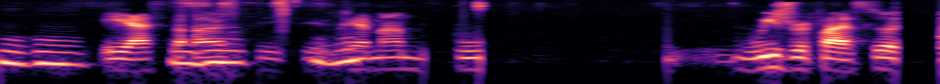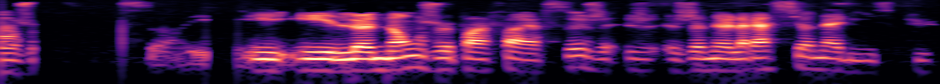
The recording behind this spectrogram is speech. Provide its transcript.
Mm-hmm. Et à ce moment, mm-hmm. c'est mm-hmm. vraiment beaucoup. Oui, je veux faire ça. Je veux faire ça. Et, le non, je veux pas faire ça, je, ne le rationalise plus.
